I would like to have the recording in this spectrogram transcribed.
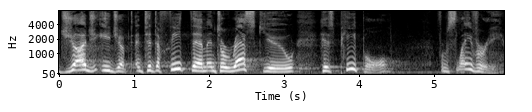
judge Egypt and to defeat them and to rescue his people from slavery.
